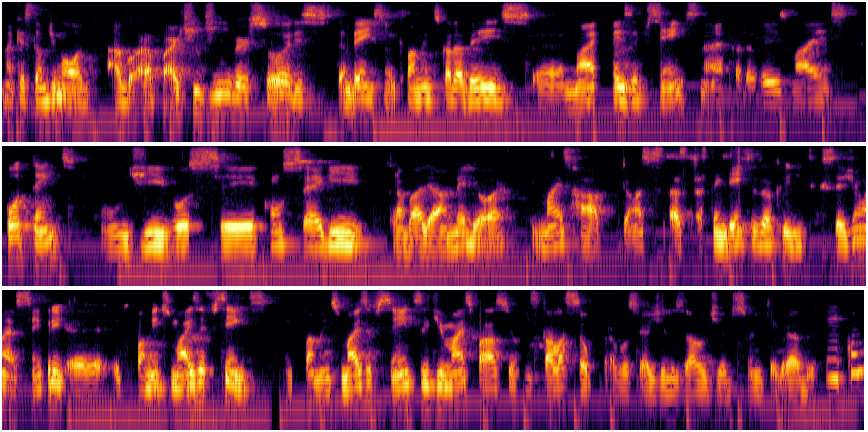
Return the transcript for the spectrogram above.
na questão de módulo. Agora, a parte de inversores também são equipamentos cada vez é, mais eficientes, né? cada vez mais potentes, onde você consegue trabalhar melhor mais rápido. Então, as, as, as tendências eu acredito que sejam é, sempre é, equipamentos mais eficientes equipamentos mais eficientes e de mais fácil instalação para você agilizar o dia do seu integrador. E como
